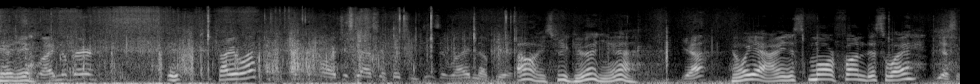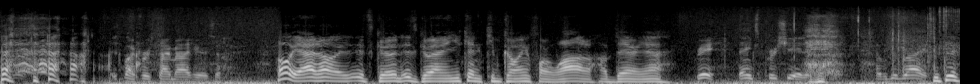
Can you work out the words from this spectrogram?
Good, yeah. Riding up there? Sorry, what? Oh, I just asked if there's some decent riding up here. Oh, it's pretty good, yeah. Yeah? Oh, yeah, I mean, it's more fun this way. Yes, it's my first time out here, so Oh, yeah, no, it's good, it's good. I mean, you can keep going for a while up there, yeah. great. Thanks, appreciate it. Have a good ride. You too.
